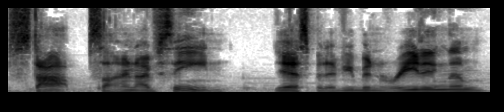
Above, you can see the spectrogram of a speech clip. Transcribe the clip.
stop sign I've seen. Yes, but have you been reading them?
